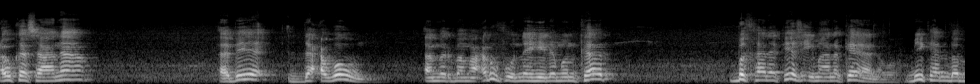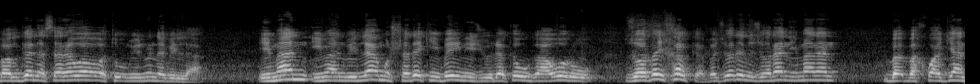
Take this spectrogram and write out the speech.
ئەو کەسانە ئەبێ دعوە و ئەمر بە معروف و نەهی لە منکەر بخەنە پێش ئیمانەکەیانەوە بیکەن بە بالله ئیمان ئیمان بالله مشترەکی بینی جوولەکە و گاوەڕ و زۆربەی خەڵکە بە جۆرە لە جۆران ئیمانان بەخواگیان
